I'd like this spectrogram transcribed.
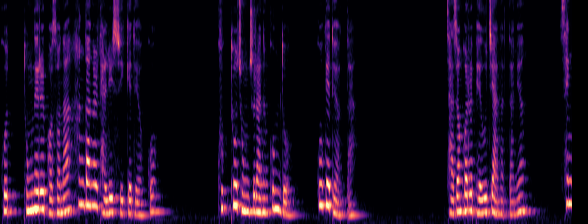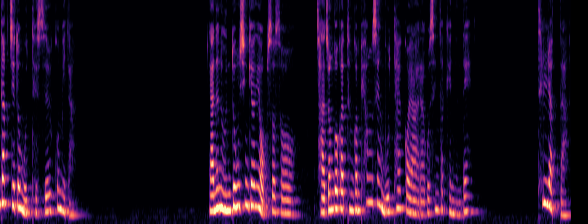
곧 동네를 벗어나 한강을 달릴 수 있게 되었고, 국토 종주라는 꿈도 꾸게 되었다. 자전거를 배우지 않았다면 생각지도 못했을 꿈이다. 나는 운동신경이 없어서 자전거 같은 건 평생 못할 거야 라고 생각했는데 틀렸다.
